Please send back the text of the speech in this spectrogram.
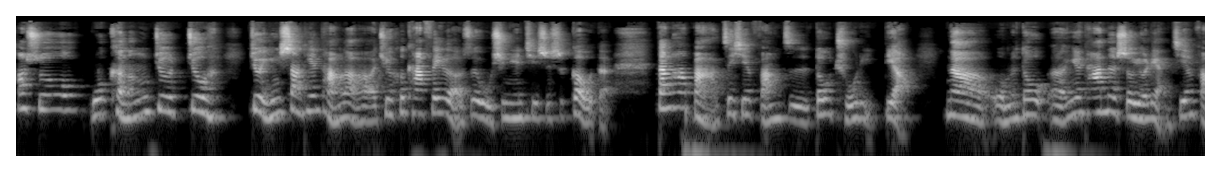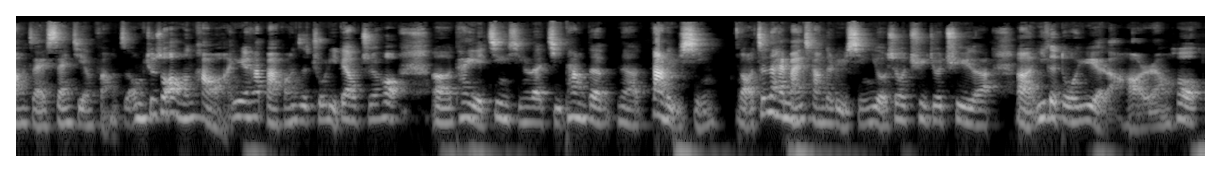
他说我可能就就就已经上天堂了，哈，去喝咖啡了，所以五十年其实是够的。当他把这些房子都处理掉，那我们都呃，因为他那时候有两间房子还是三间房子，我们就说哦很好啊，因为他把房子处理掉之后，呃，他也进行了几趟的呃大旅行哦，真的还蛮长的旅行，有时候去就去了呃一个多月了哈，然后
